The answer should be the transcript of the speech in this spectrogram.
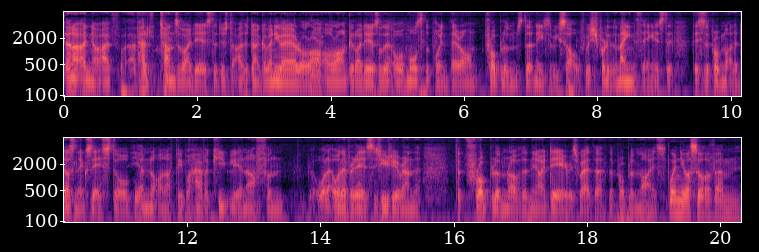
and I, I know I've I've had tons of ideas that just either don't go anywhere or aren't, Yeah. or aren't good ideas, or, or more to the point, there aren't problems that need to be solved. Which is probably the main thing: is that this is a problem that either doesn't exist or Yeah. and not enough people have acutely enough, and whatever it is, it's usually around the the problem rather than the idea is where the, the problem lies. When you're sort of um,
